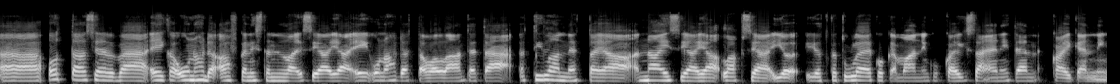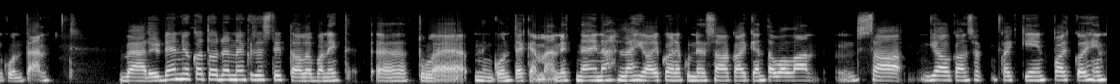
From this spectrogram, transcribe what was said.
ää, ottaa selvää eikä unohda afganistanilaisia ja ei unohda tavallaan tätä tilannetta ja naisia ja lapsia, jo, jotka tulee kokemaan niin kuin kaikista eniten kaiken niin kuin tämän vääryyden, joka todennäköisesti Talibanit ää, tulee niin kuin tekemään nyt näinä lähiaikoina, kun ne saa kaiken tavallaan, saa jalkansa kaikkiin paikkoihin.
